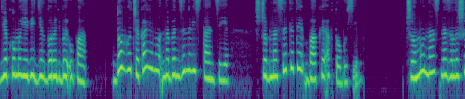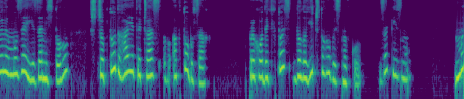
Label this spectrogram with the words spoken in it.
в якому є відділ боротьби УПА, довго чекаємо на бензиновій станції, щоб наситити баки автобусів. Чому нас не залишили в музеї замість того, щоб тут гаяти час в автобусах? Приходить хтось до логічного висновку. Запізно. Ми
